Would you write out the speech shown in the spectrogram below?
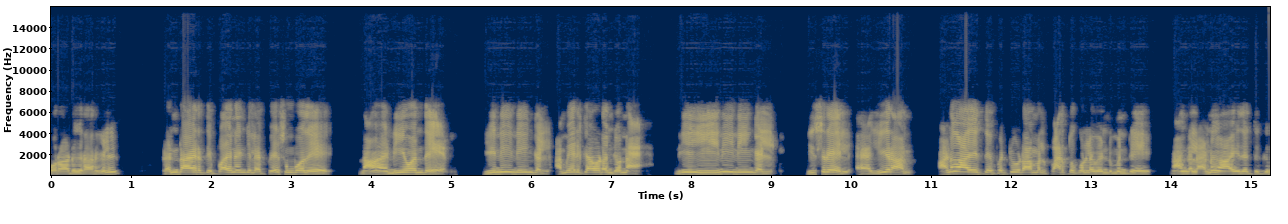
போராடுகிறார்கள். ரெண்டாயிரத்தி பதினஞ்சுல பேசும்போது நான் நீ வந்து இனி நீங்கள் அமெரிக்காவிடம் சொன்ன நீ இனி நீங்கள் இஸ்ரேல் ஈரான் அணு ஆயுதத்தை பெற்றுவிடாமல் பார்த்து கொள்ள வேண்டும் என்று நாங்கள் அணு ஆயுதத்துக்கு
